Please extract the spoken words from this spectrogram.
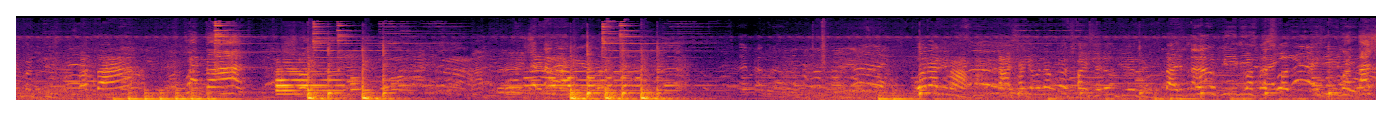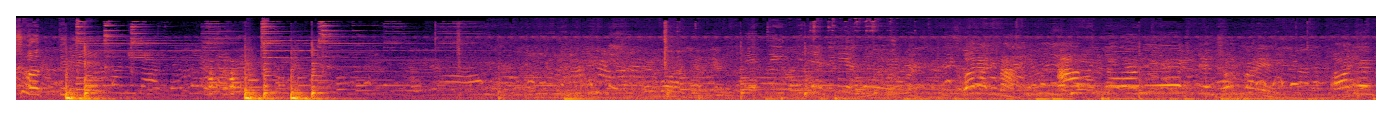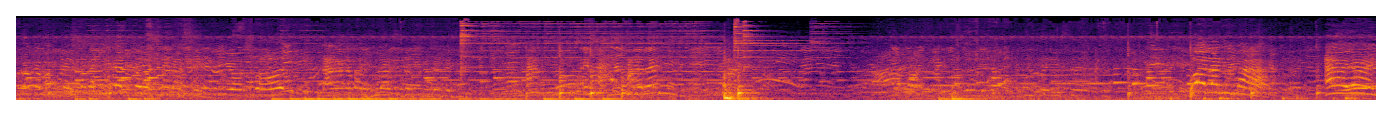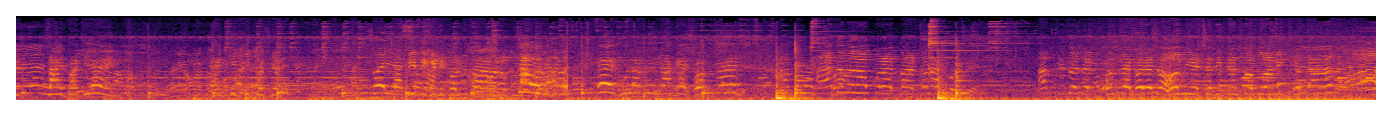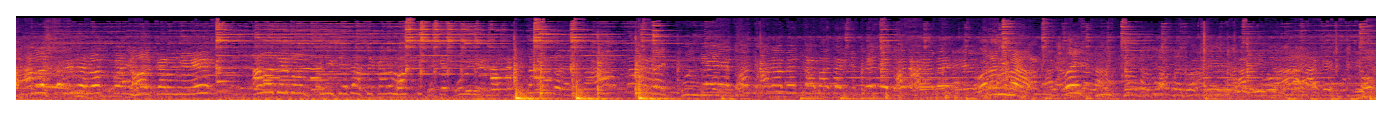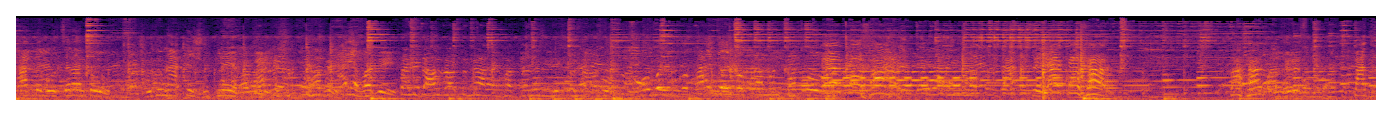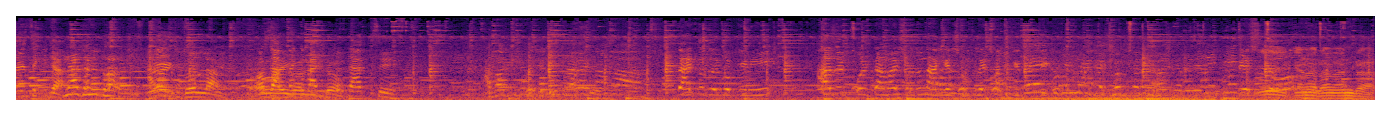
রানীমা তার সাথে মানে আপনার কথা সত্যি অনেক ইরের তো ওষুধ আছে আপনি তো যে ফোনটা করে দহন নিয়ে এসে দিতেন তবু আমি খেতাম। আমার শরীরে রোগ পানি হওয়ার কারণে আমাদের বংশ নিষেধ আছে কারও ভক্তি থেকে ফুল নিয়ে নেবে। ফুল দিলে ধন হারাবেন আমাদেরকে ধন হারাবেন। হাতে বলছে না তো শুধু নাকে শুকলেই হবে। আরে হবে। কোথায় ব্রাহ্মণ পা ধরেছে কি না জানি ধর। ধরলাম। ডাকছে। তাই তো দৈব কিনি আজ ওই আমার শুধু নাকে চোখলে সব কিছু ক্যামেরাম্যানরা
